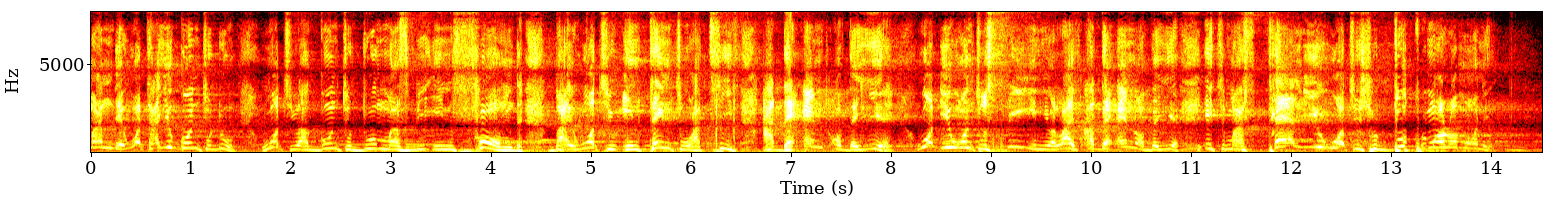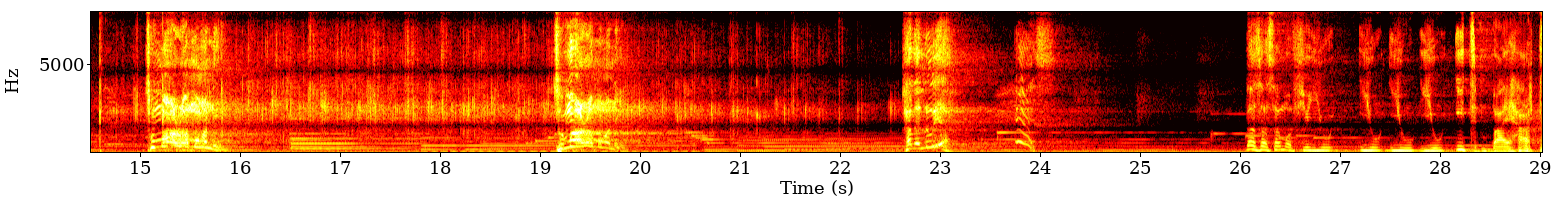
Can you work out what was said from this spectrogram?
Monday, what are you going to do? What you are going to do must be informed by what you intend to achieve at the end of the year. What do you want to see in your life at the end of the year. It must tell you what you should do tomorrow morning. Tomorrow morning. Tomorrow morning. Hallelujah. Yes. That's why some of you you you you you eat by heart.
